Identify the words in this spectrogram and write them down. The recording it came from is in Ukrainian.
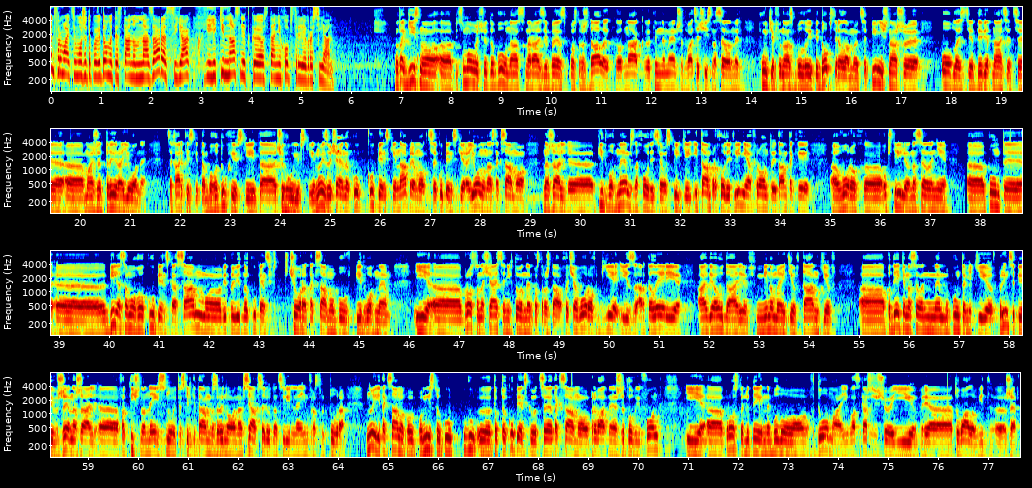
інформацію можете повідомити станом на зараз? Як які наслідки останніх обстрілів росіян? Ну так дійсно е, підсумовуючи добу, у нас наразі без постраждалих. Однак, тим не менше, 26 населених пунктів у нас були під обстрілами. Це північ нашої області, 19, це е, майже три райони. Це Харківський, там Богодухівський та Чугуївський. Ну і звичайно, Куп'янський напрямок. Це Куп'янський район. У нас так само, на жаль, е, під вогнем знаходиться, оскільки і там проходить лінія фронту, і там таки е, ворог е, обстрілює населені пункти біля самого Куп'янська. Сам відповідно Куп'янськ вчора так само був під вогнем. І просто на щастя ніхто не постраждав. Хоча ворог б'є із артилерії, авіаударів, мінометів, танків. По деяким населеним пунктам, які в принципі вже на жаль е, фактично не існують, оскільки там зруйнована вся абсолютно цивільна інфраструктура. Ну і так само по, по місту Ку, Ку- е, тобто Куп'янську, це так само приватний житловий фонд. І е, просто людей не було вдома, і власне кажучи, що її врятувало від е, жертв.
